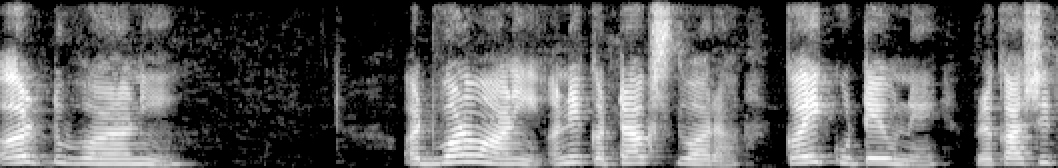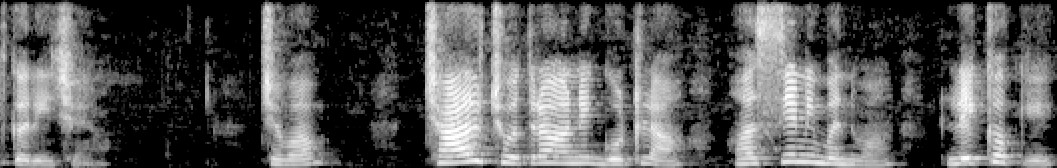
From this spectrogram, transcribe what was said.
અડવાણી, અડવણવાણી અને કટાક્ષ દ્વારા કઈ કુટેવને પ્રકાશિત કરી છે? જવાબ, છાલ, છોતરા અને ગોટલા હાસ્ય નિબંધમાં લેખકે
